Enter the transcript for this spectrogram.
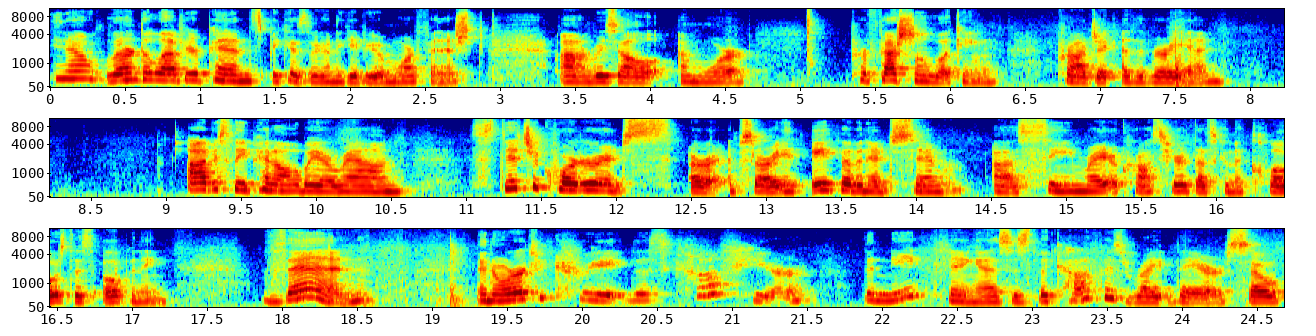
you know, learn to love your pins because they're going to give you a more finished uh, result, a more professional looking project at the very end. Obviously pin all the way around, stitch a quarter inch, or I'm sorry, an eighth of an inch seam, uh, seam right across here. That's going to close this opening. Then, in order to create this cuff here, the neat thing is, is the cuff is right there. So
